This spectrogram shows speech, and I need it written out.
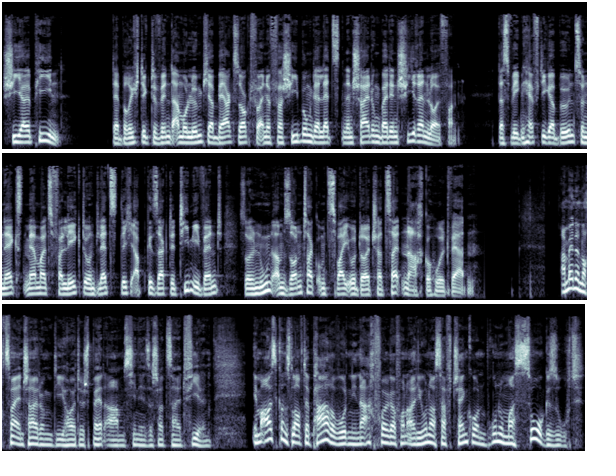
Ski Alpin. Der berüchtigte Wind am Olympiaberg sorgt für eine Verschiebung der letzten Entscheidung bei den Skirennläufern. Das wegen heftiger Böen zunächst mehrmals verlegte und letztlich abgesagte Teamevent soll nun am Sonntag um 2 Uhr deutscher Zeit nachgeholt werden. Am Ende noch zwei Entscheidungen, die heute spät abends chinesischer Zeit fielen. Im Auskunftslauf der Paare wurden die Nachfolger von Aljona Savchenko und Bruno Massot gesucht.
